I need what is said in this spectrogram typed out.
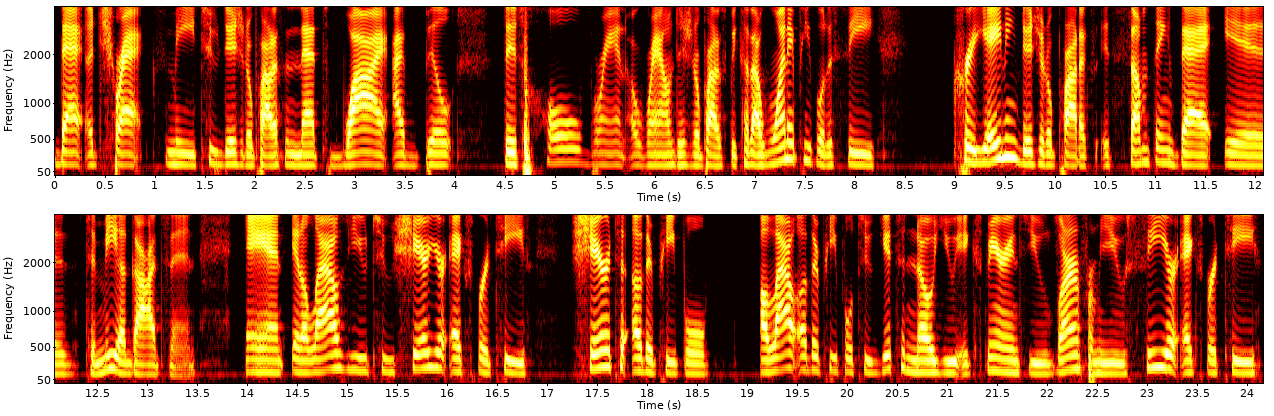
that attracts me to digital products. And that's why I built this whole brand around digital products because I wanted people to see creating digital products is something that is, to me, a godsend. And it allows you to share your expertise, share it to other people, allow other people to get to know you, experience you, learn from you, see your expertise,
